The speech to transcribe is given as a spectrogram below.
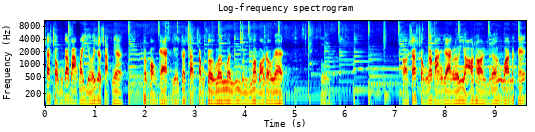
Sát sùng các bạn phải rửa cho sạch nha Nó còn cát rửa cho sạch xong rồi mình, mình, mình mới bỏ rau ra. Ừ. Ờ, rồi sát sùng các bạn vàng lửa nhỏ thôi lớn quá nó khét.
